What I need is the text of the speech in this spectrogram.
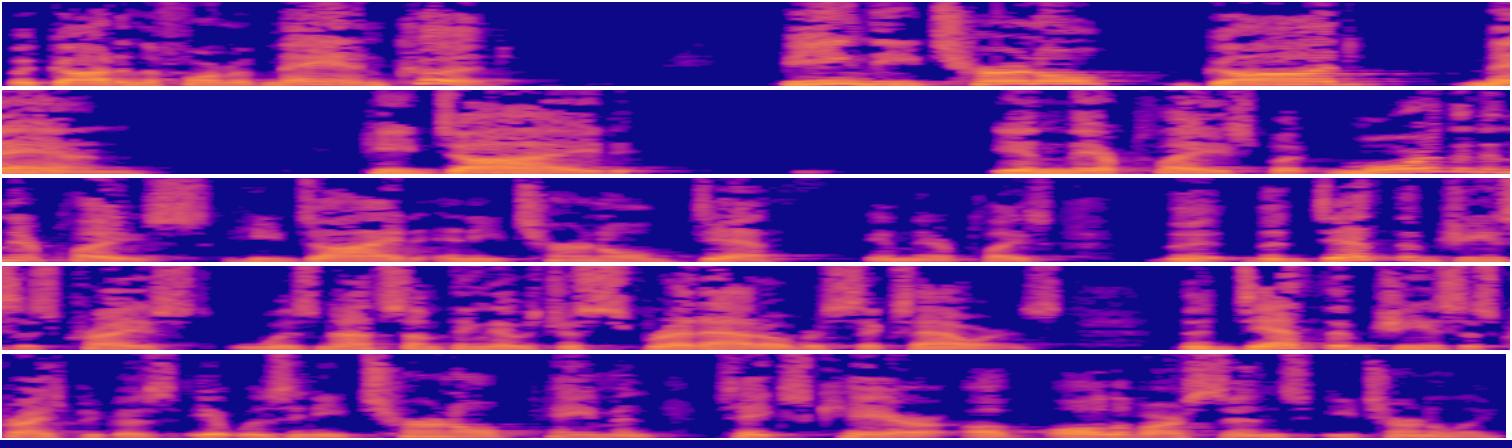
but God in the form of man could. Being the eternal God man, he died in their place, but more than in their place, he died an eternal death in their place. The, the death of Jesus Christ was not something that was just spread out over six hours. The death of Jesus Christ, because it was an eternal payment, takes care of all of our sins eternally.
